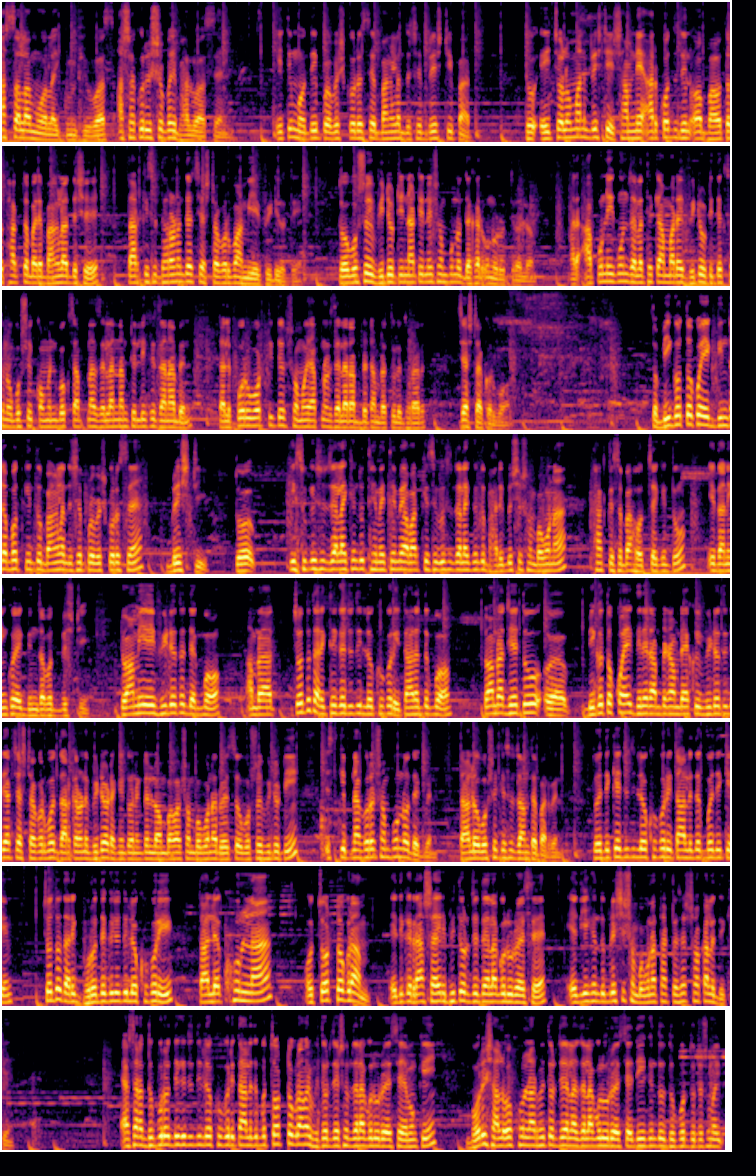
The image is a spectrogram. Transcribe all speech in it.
আসসালামু আলাইকুম ভিউয়ার্স, আশা করি সবাই ভালো আছেন। ইতিমধ্যেই প্রবেশ করেছে বাংলাদেশে বৃষ্টিপাত। তো এই চলমান বৃষ্টি সামনে আর কতদিন অব্যাহত থাকতে পারে বাংলাদেশে, তার কিছু ধারণা দেওয়ার চেষ্টা করব আমি এই ভিডিওতে। তো অবশ্যই ভিডিওটি না টেনে সম্পূর্ণ দেখার অনুরোধ রইল। আর আপনি কোন জেলা থেকে আমার এই ভিডিওটি দেখছেন, অবশ্যই কমেন্ট বক্সে আপনার জেলার নামটি লিখে জানাবেন। তাহলে পরবর্তীতে সময় আপনার জেলার আপডেট আমরা তুলে ধরার চেষ্টা করব। তো বিগত কয়েকদিন যাবৎ কিন্তু বাংলাদেশে প্রবেশ করেছে বৃষ্টি। তো কিছু কিছু জেলায় কিন্তু থেমে থেমে, আবার কিছু কিছু জেলায় কিন্তু ভারী বৃষ্টির সম্ভাবনা থাকতেছে বা হচ্ছে কিন্তু ইদানিং কয়েকদিন যাবৎ বৃষ্টি। তো আমি এই ভিডিওতে দেখব, আমরা চোদ্দ তারিখ থেকে যদি লক্ষ্য করি, তাহলে দেখব, তো আমরা যেহেতু বিগত কয়েকদিনের আপডেট আমরা একই ভিডিওতে দেওয়ার চেষ্টা করব, যার কারণে ভিডিওটা কিন্তু অনেকটা লম্বা হওয়ার সম্ভাবনা রয়েছে। অবশ্যই ভিডিওটি স্কিপ না করে সম্পূর্ণ দেখবেন, তাহলে অবশ্যই কিছু জানতে পারবেন। তো এদিকে যদি লক্ষ্য করি, তাহলে দেখব এদিকে চোদ্দ তারিখ ভোরের দিকে যদি লক্ষ্য করি, তাহলে খুলনা ও চট্টগ্রাম, এদিকে রাজশাহীর ভিতর যে জেলাগুলো রয়েছে, এদিকে কিন্তু বৃষ্টির সম্ভাবনা থাকতেছে সকালের দিকে। এছাড়া দুপুরের দিকে যদি লক্ষ্য করি, তাহলে দেখব চট্টগ্রামের ভিতর যেসব জেলাগুলো রয়েছে, এবং কি বরিশাল ও খুলনার ভিতর জেলা জেলাগুলো রয়েছে, এদিকে কিন্তু দুপুর দুটোর সময়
